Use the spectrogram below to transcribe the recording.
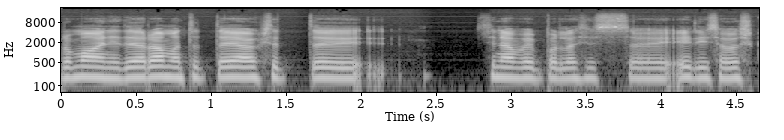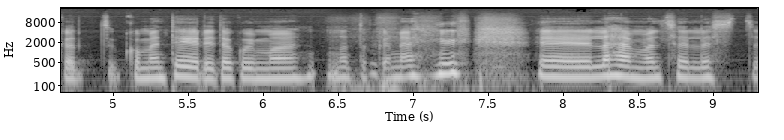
romaanide ja raamatute jaoks, et sina võib-olla siis, Elisa, oskad kommenteerida, kui ma natukene lähemalt sellest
